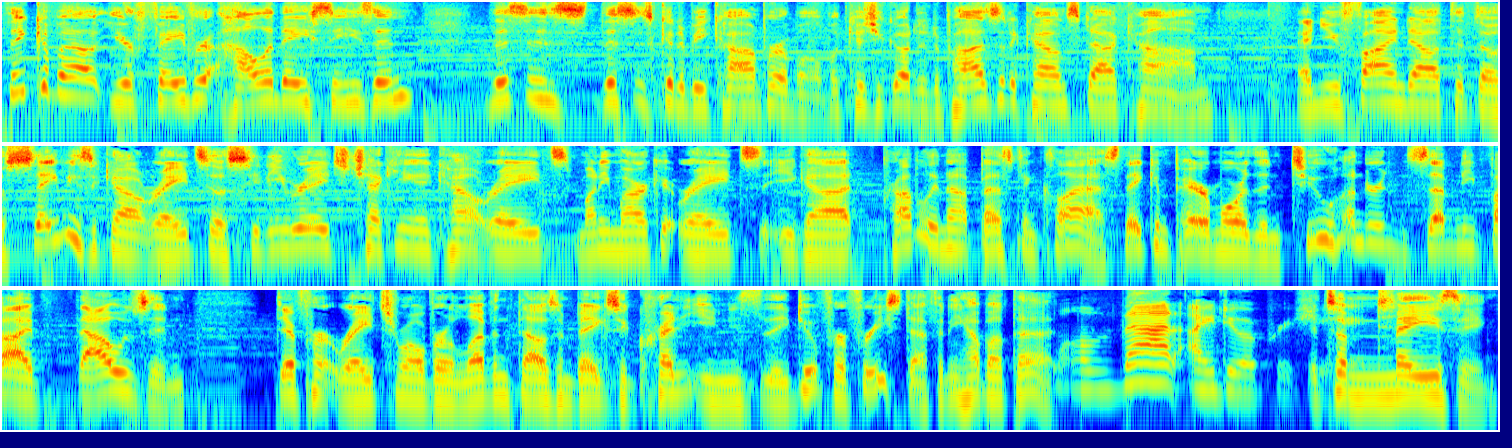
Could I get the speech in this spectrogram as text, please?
think about your favorite holiday season this is this is going to be comparable because you go to depositaccounts.com and you find out that those savings account rates those cd rates checking account rates money market rates that you got probably not best in class they compare more than 275000 different rates from over 11000 banks and credit unions they do it for free stefanie how about that Well, that I do appreciate. it's amazing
